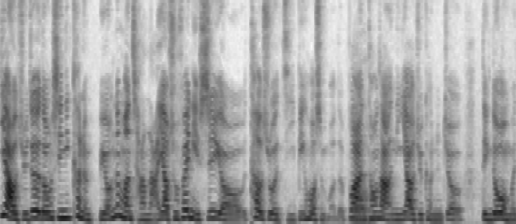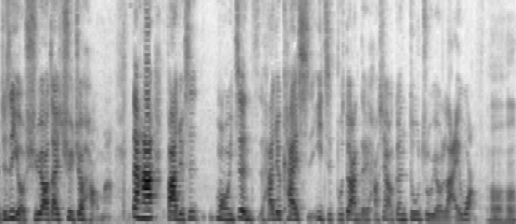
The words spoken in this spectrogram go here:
药局这个东西，你可能不用那么常拿药，除非你是有特殊的疾病或什么的，不然通常你药局可能就顶多我们就是有需要再去就好嘛。但他发觉是某一阵子，他就开始一直不断的，好像有跟督主有来往。Uh huh.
